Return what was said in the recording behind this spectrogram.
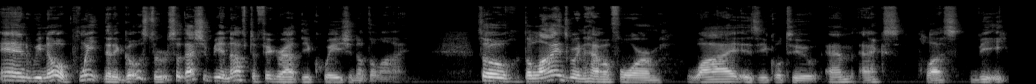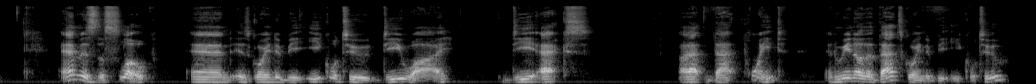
and we know a point that it goes through, so that should be enough to figure out the equation of the line. So the line is going to have a form y is equal to mx plus b. m is the slope and is going to be equal to dy dx at that point. And we know that that's going to be equal to,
